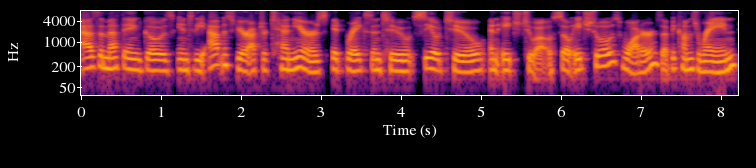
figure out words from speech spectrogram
as the methane goes into the atmosphere after 10 years, it breaks into CO2 and H2O. So H2O is water, so that becomes rain.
